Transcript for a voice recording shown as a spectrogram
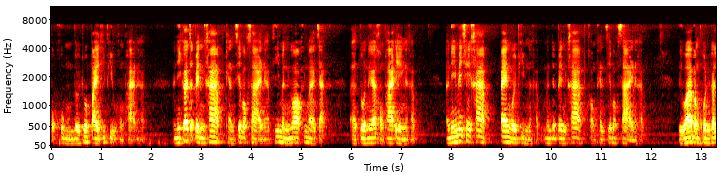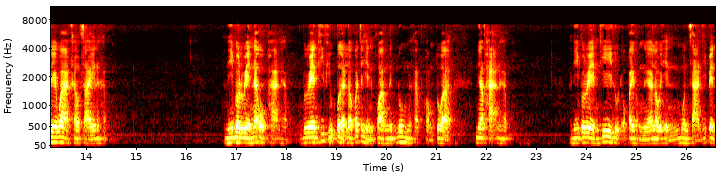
ปกคลุมโดยทั่วไปที่ผิวของพระนะครับ อันนี้ก็จะเป็นคราบแคลเซียมออกไซด์นะครับ ที่มันงอกขึ้นมาจากตัวเนื้อของพระเองนะครับ อันนี้ไม่ใช่คราบแป้งโรยพิมพ์นะครับ มันจะเป็นคราบของแคลเซียมออกไซด์นะครับ หรือว่าบางคนก็เรียกว่าแคลไซต์นะครับอันนี้บริเวณหน้าอกผานะครับ บริเวณที่ผิวเปิดเราก็จะเห็นความนึกนุ่มนะครับ ของตัวเนื้อผานะครับ อันนี้บริเวณที่หลุดออกไปของเนื้อเราเห็นมวลสารที่เป็น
